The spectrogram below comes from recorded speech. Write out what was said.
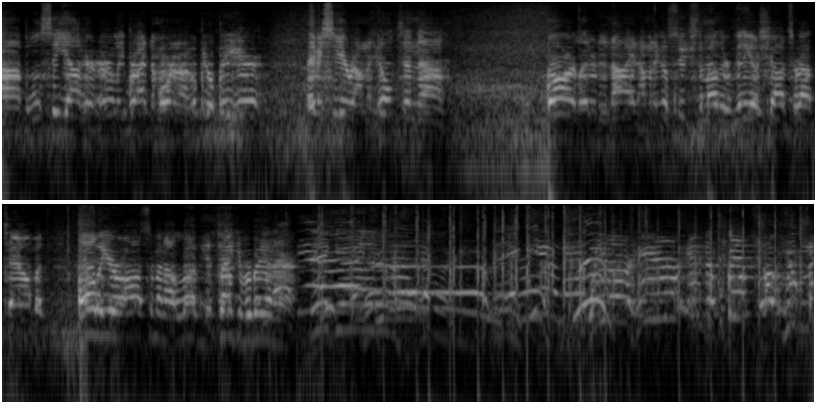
Uh, but we'll see you out here early, bright in the morning. I hope you'll be here. Maybe see you around the Hilton uh, bar later tonight. I'm gonna go shoot some other video shots around town. But all of you are awesome, and I love you. Thank you for being here. Thank you all. We are here in defense of humanity,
